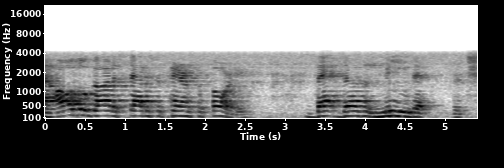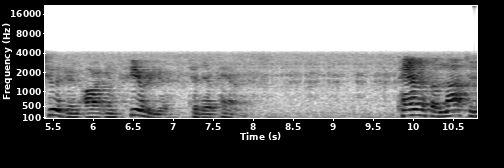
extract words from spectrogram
Now, although God established the parent's authority, that doesn't mean that the children are inferior to their parents. Parents are not to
